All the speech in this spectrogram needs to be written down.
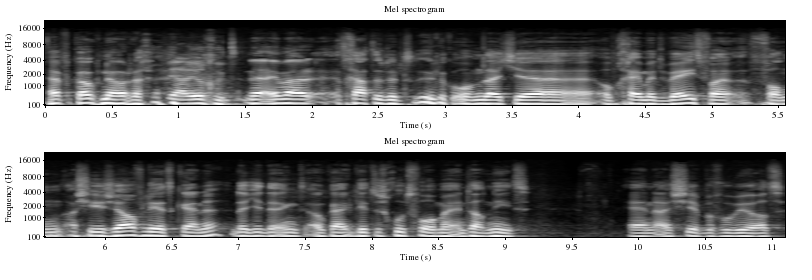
Heb ik ook nodig. Ja, heel goed. Nee, maar het gaat er natuurlijk om dat je eh, op een gegeven moment weet van, van als je jezelf leert kennen, dat je denkt, oké, dit is goed voor me en dat niet. En als je bijvoorbeeld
